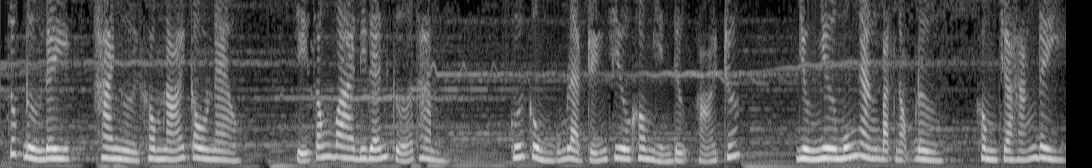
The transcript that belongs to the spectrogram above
Suốt đường đi, hai người không nói câu nào, chỉ sóng vai đi đến cửa thành. Cuối cùng cũng là triển chiêu không nhịn được hỏi trước, dường như muốn ngăn Bạch Ngọc Đường, không cho hắn đi.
